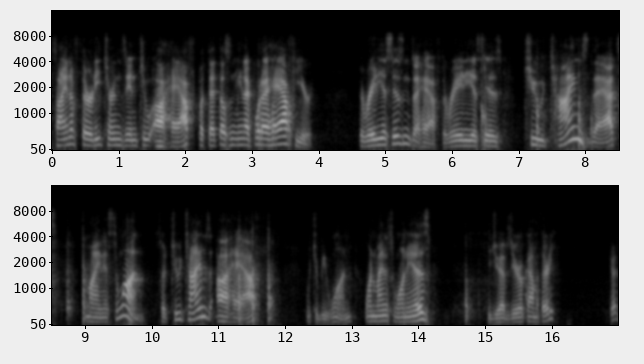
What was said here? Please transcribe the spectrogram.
sine of 30 turns into a half, but that doesn't mean I put a half here. The radius isn't a half. The radius is 2 times that minus 1. So 2 times a half, which would be 1. 1 minus 1 is, did you have 0 comma 30? Good.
